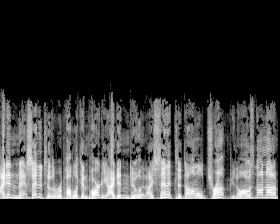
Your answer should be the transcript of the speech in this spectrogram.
I didn't send it to the Republican Party. I didn't do it. I sent it to Donald Trump. You know, I was not, I'm not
